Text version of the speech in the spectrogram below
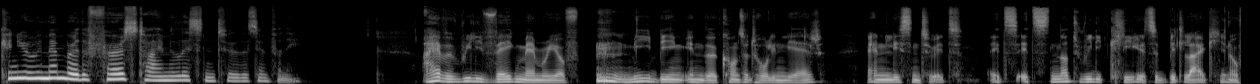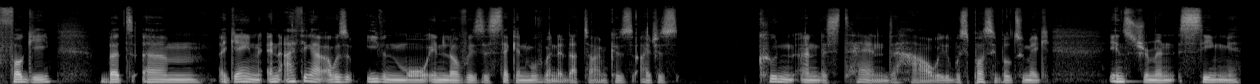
Can you remember the first time you listened to the symphony? I have a really vague memory of me being in the concert hall in Liège and listen to it. It's it's not really clear. It's a bit like you know foggy, but um, again, and I think I, I was even more in love with the second movement at that time because I just couldn't understand how it was possible to make instruments sing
